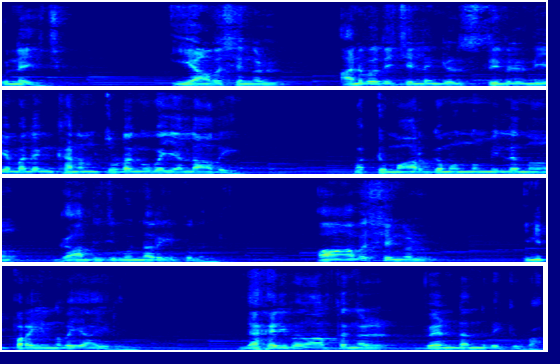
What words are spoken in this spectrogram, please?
ഉന്നയിച്ചു. ഈ ആവശ്യങ്ങൾ അനുവദിച്ചില്ലെങ്കിൽ സിവിൽ നിയമലംഘനം തുടങ്ങുകയല്ലാതെ മറ്റു മാർഗമൊന്നും ഇല്ലെന്ന് ഗാന്ധിജി മുന്നറിയിപ്പ് നൽകി. ആ ആവശ്യങ്ങൾ ഇനി പറയുന്നവയായിരുന്നു ലഹരി പദാർത്ഥങ്ങൾ വേണ്ടെന്ന് വയ്ക്കുക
